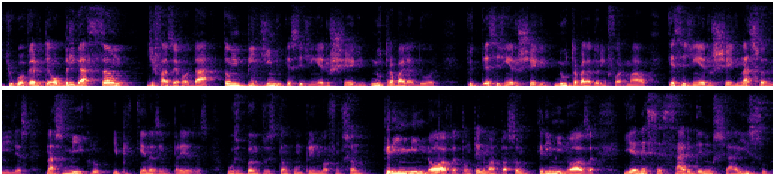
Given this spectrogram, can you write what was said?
e que o governo tem a obrigação de fazer rodar, estão impedindo que esse dinheiro chegue no trabalhador, que esse dinheiro chegue no trabalhador informal, que esse dinheiro chegue nas famílias, nas micro e pequenas empresas. Os bancos estão cumprindo uma função criminosa, estão tendo uma atuação criminosa e é necessário denunciar isso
